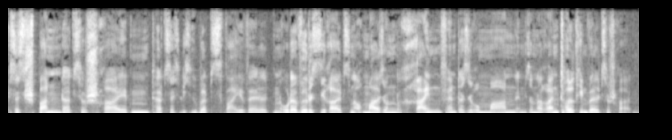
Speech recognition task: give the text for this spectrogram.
Ist es spannender zu schreiben, tatsächlich über zwei Welten? Oder würde es Sie reizen, auch mal so einen reinen Fantasy-Roman in so einer reinen Tolkien-Welt zu schreiben?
